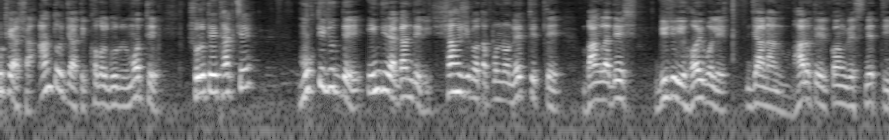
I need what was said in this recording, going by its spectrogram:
উঠে আসা আন্তর্জাতিক খবরগুলোর মধ্যে শুরুতেই থাকছে, মুক্তিযুদ্ধে ইন্দিরা গান্ধীর সাহসিকতাপূর্ণ নেতৃত্বে বাংলাদেশ বিজয়ী হয় বলে জানান ভারতের কংগ্রেস নেত্রী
